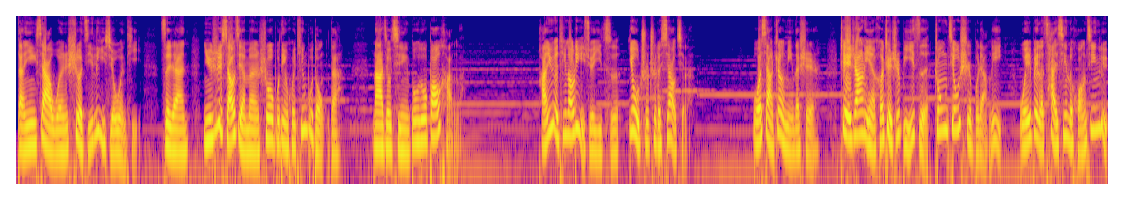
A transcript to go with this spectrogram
但因下文涉及力学问题，自然女士小姐们说不定会听不懂的，那就请多多包涵了。韩月听到“力学”一词，又痴痴地笑起来。我想证明的是，这张脸和这只鼻子终究势不两立。违背了蔡新的黄金律，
